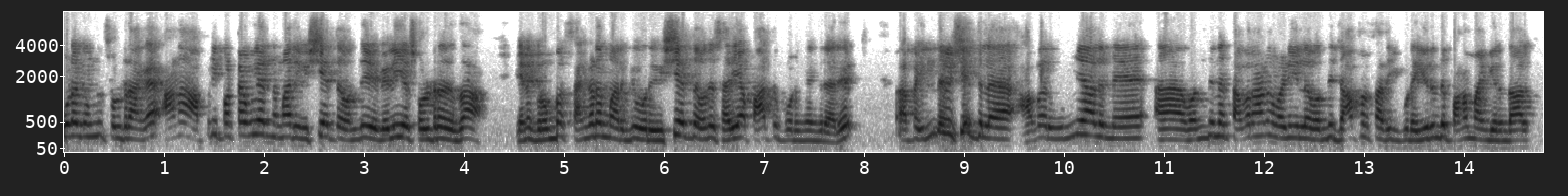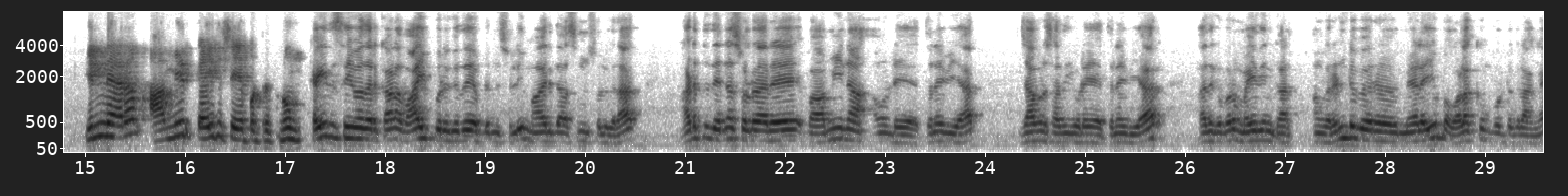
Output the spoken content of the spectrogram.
ஊடகம்னு சொல்றாங்க. ஆனா அப்படிப்பட்டவங்களே இந்த மாதிரி விஷயத்த வந்து வெளியே சொல்றதுதான். எனக்கு ரொம்ப சங்கடமா இருக்கு. ஒரு விஷயத்த வந்து சரியா பார்த்து போடுங்கிறாரு அப்ப இந்த விஷயத்துல அவர் உண்மையாலுமே வந்து தவறான வழியில வந்து ஜாஃபர் சாதிக்கு கூட இருந்து பணம் வாங்கியிருந்தால் இந்நேரம் அமீர் கைது செய்யப்பட்டிருக்கணும். கைது செய்வதற்கான வாய்ப்பு இருக்குது அப்படின்னு சொல்லி மாரிதாசும் சொல்கிறார் அடுத்தது என்ன சொல்றாரு? இப்ப அமீனா அவனுடைய துணைவியார் ஜாபர் சாதிக்குடைய துணைவியார் அதுக்கப்புறம் மைதீன் கான். அவங்க ரெண்டு பேர் மேலேயும் இப்போ வழக்கும் போட்டுக்கிறாங்க.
